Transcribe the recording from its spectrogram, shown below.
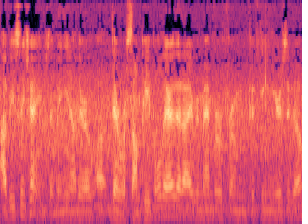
obviously changed. I mean, you know, there uh, there were some people there that I remember from 15 years ago,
